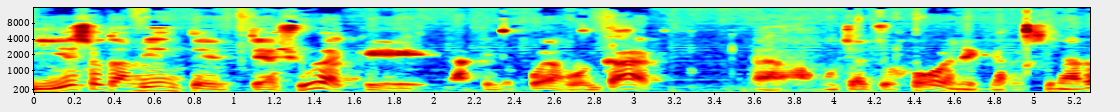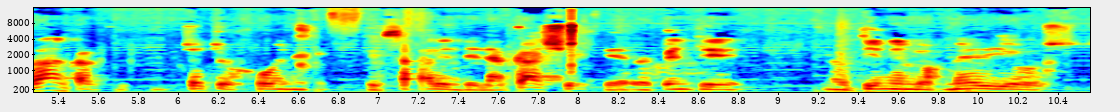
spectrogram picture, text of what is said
y eso también te, ayuda a que, a que lo puedas volcar a muchachos jóvenes que recién arrancan, muchachos jóvenes que, salen de la calle, que de repente no tienen los medios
